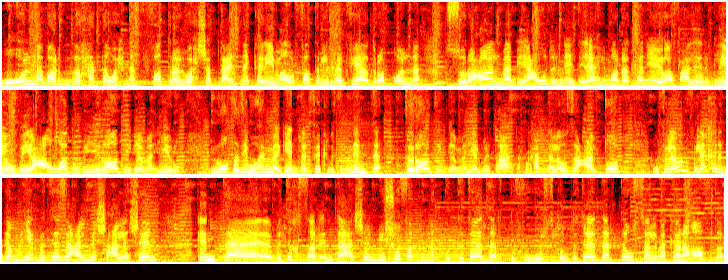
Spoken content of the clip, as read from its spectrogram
وقلنا برضه ده حتى وإحنا في الفترة الوحشة بتاعتنا كريم أو الفترة اللي كان فيها دروب قلنا سرعان ما بيعود النادي الأهلي مرة ثانية يقف على رجليه وبيعوض وبيراضي جماهيره. النقطة دي مهمة جدا فكرة إن أنت تراضي الجماهير بتاعتك حتى لو زعلتهم وفي الأول وفي الآخر الجماهير بتزعل مش علشان أنت بتخسر أنت عشان بيشوفك إنك كنت تقدر تفوز كنت تقدر توصل لمكانة أفضل.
